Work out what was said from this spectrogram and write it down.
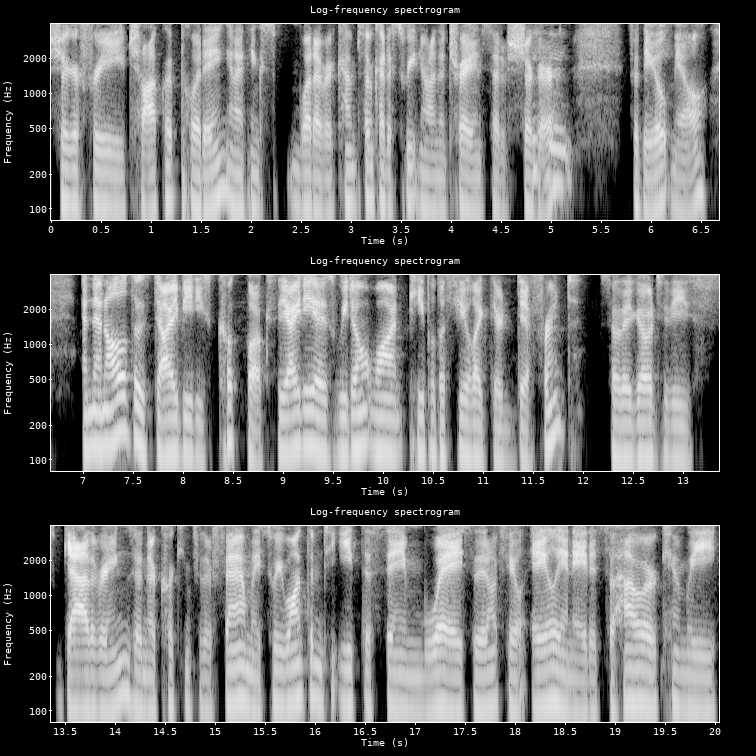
sugar free chocolate pudding and I think whatever, some kind of sweetener on the tray instead of sugar. Mm-hmm for the oatmeal. And then all of those diabetes cookbooks, the idea is we don't want people to feel like they're different. So they go to these gatherings and they're cooking for their family. So we want them to eat the same way so they don't feel alienated. So how can we,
